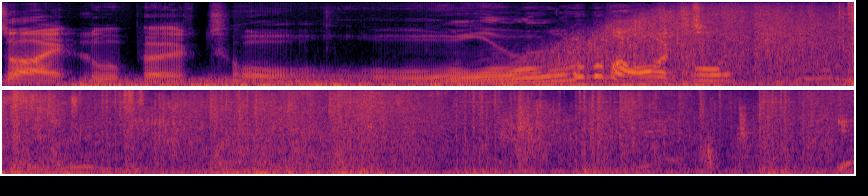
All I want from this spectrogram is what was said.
Zeitlupe tot. Yeah.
